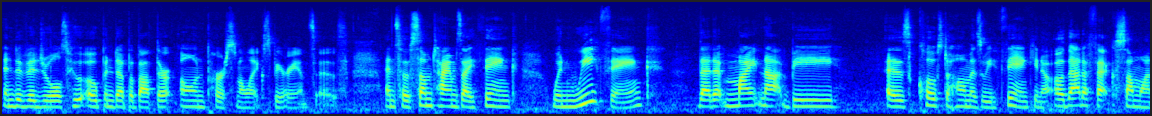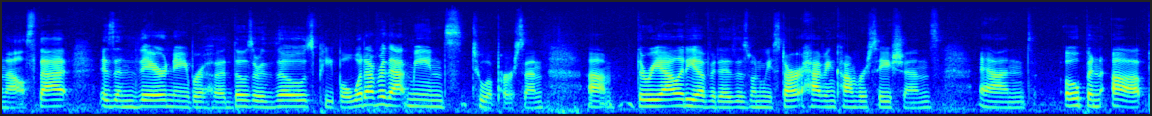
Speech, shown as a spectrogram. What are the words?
individuals who opened up about their own personal experiences. And so sometimes I think when we think that it might not be as close to home as we think, you know, oh, that affects someone else. That is in their neighborhood. Those are those people, whatever that means to a person. Um, the reality of it is, is when we start having conversations and open up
